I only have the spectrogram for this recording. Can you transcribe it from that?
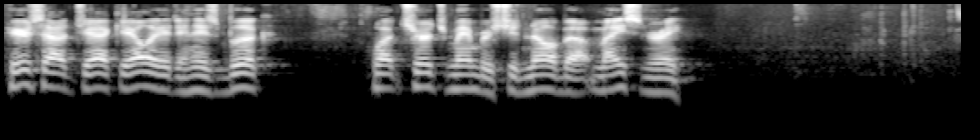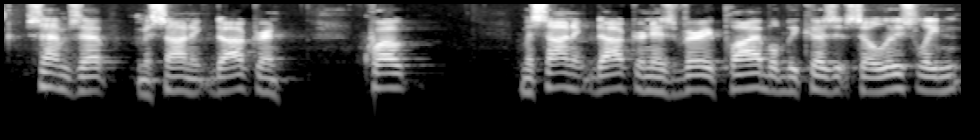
Here's how Jack Elliott, in his book, What Church Members Should Know About Masonry, sums up Masonic doctrine. Quote, Masonic doctrine is very pliable because it's so loosely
